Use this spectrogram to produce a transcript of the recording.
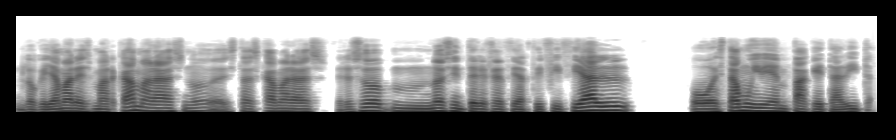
lo que llaman smart cámaras, ¿no? Estas cámaras, pero eso mm, no es inteligencia artificial o está muy bien paquetadita.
